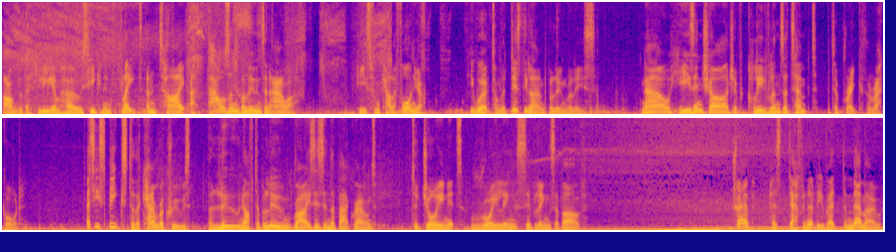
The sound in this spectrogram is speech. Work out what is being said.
Armed with a helium hose, he can inflate and tie a thousand balloons an hour. He's from California. He worked on the Disneyland balloon release. Now he's in charge of Cleveland's attempt to break the record. As he speaks to the camera crews, balloon after balloon rises in the background to join its roiling siblings above. Treb has definitely read the memo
